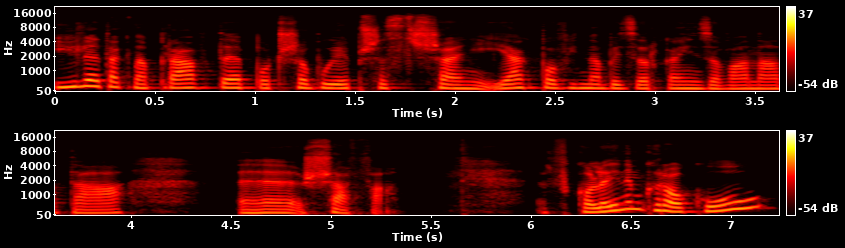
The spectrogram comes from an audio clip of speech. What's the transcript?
ile tak naprawdę potrzebuje przestrzeni, jak powinna być zorganizowana ta e, szafa. W kolejnym kroku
